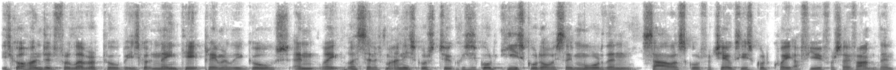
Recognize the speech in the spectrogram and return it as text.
he's got 100 for Liverpool, but he's got 98 Premier League goals. And like, listen, if Mane scores two, because he scored, he scored obviously more than Salah scored for Chelsea. He scored quite a few for Southampton.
